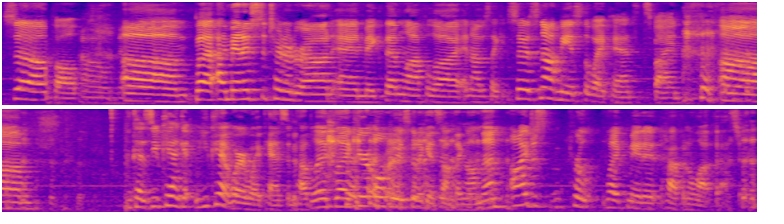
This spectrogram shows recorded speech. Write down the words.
so fault. Oh, no. Um, but I managed to turn it around and make them laugh a lot, and I was like, "So it's not me; it's the white pants. It's fine." Um, because you can't get you can't wear white pants in public. Like you're always going to get something on them. I just per, like made it happen a lot faster.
